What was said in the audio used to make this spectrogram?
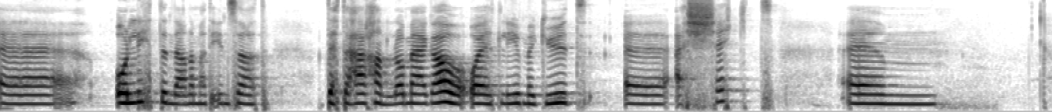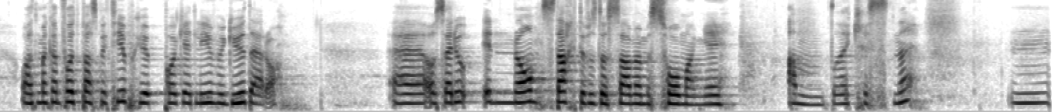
Eh, og litt den der med at de innser at dette her handler om meg òg, og et liv med Gud eh, er kjekt. Um, og at man kan få et perspektiv på, hva et liv med Gud er. da. Eh, og så er det jo enormt sterkt å få stå sammen med så mange andre kristne. Mm,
